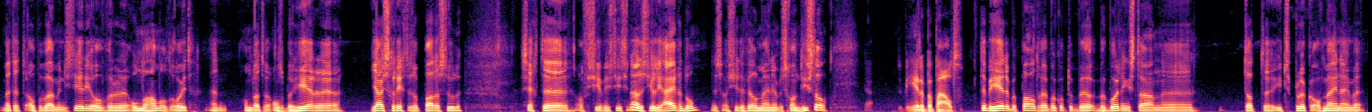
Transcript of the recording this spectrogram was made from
met het Openbaar Ministerie over onderhandeld ooit. En omdat we ons beheer juist gericht is op paddenstoelen... zegt de officier van justitie, nou, dat is jullie eigendom. Dus als je er veel meeneemt, is gewoon diefstal. Ja. De beheerder bepaalt? De beheerder bepaalt. We hebben ook op de bebording staan uh, dat iets plukken of meenemen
